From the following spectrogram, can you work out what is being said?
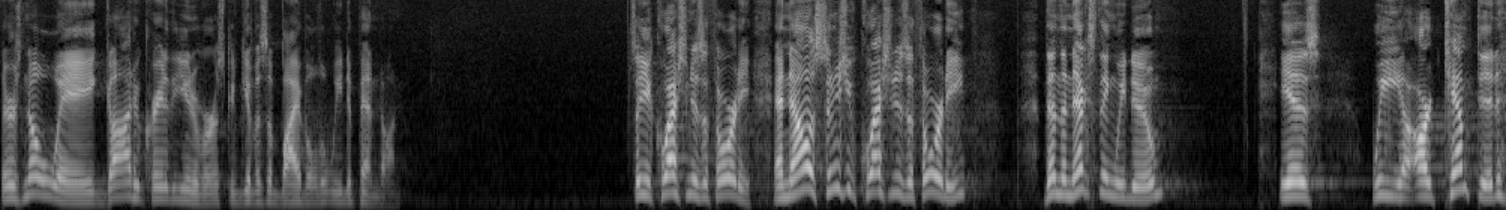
There's no way God, who created the universe, could give us a Bible that we depend on. So you question his authority. And now, as soon as you've questioned his authority, then the next thing we do is we are tempted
